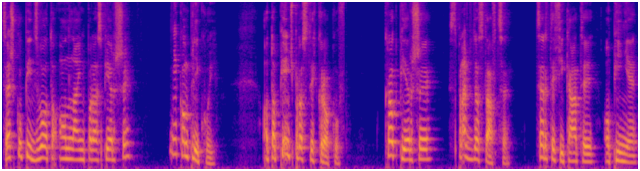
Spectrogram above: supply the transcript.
Chcesz kupić złoto online po raz pierwszy? Nie komplikuj. Oto pięć prostych kroków. Krok pierwszy: sprawdź dostawcę. Certyfikaty, opinie,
